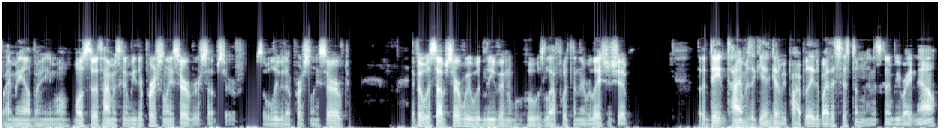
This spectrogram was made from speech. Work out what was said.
by mail, by email? Most of the time, it's going to be either personally served or sub-served. So we'll leave it at personally served. If it was sub-served, we would leave in who was left within the relationship. The date and time is again going to be populated by the system, and it's going to be right now.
